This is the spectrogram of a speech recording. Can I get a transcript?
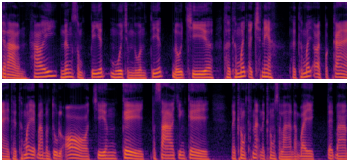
ច្រើន ហើយនឹងសម្ពាធមួយចំនួនទៀតដូចជាត្រូវធ្វើម៉េចឲ្យឈ្នះ ត្រូវធ្វើម៉េចឲ្យប្រកែត្រូវធ្វើម៉េចឲ្យបានបន្ទូលល្អជាងគេប្រសើរជាងគេ នៅក្នុងថ្នាក់នៅក្នុងសាលាដើម្បីដែលបាន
